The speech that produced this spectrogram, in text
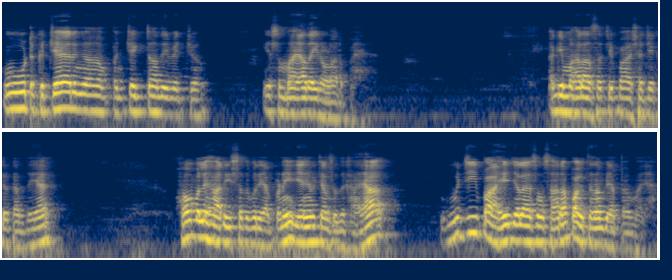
ਕੋਟ, ਕਚਹਿਰੀਆਂ, ਪੰਚਾਇਤਾਂ ਦੇ ਵਿੱਚ ਇਸ ਮਾਇਆ ਦਾ ਹੀ ਰੌਲਾ ਰੱਪਾ ਹੈ। ਅੱਗੇ ਮਹਾਰਾਜ ਸੱਚੇ ਪਾਤਸ਼ਾਹ ਜ਼ਿਕਰ ਕਰਦੇ ਆ। ਹਉ ਬਲਿਹਾਰੀ ਸਤਿਗੁਰੇ ਆਪਣੇ ਜਿਹਨੇ ਚਲਤ ਦਿਖਾਇਆ। ਗੁਜੀ ਭਾਏ ਜਲਾ ਸੰਸਾਰਾ, ਭਗਤ ਨਾ ਵਿਆਪੈ ਮਾਇਆ।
